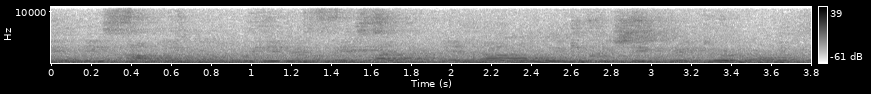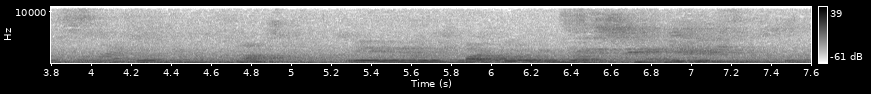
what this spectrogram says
hem de İstanbul Ekonomi Birliği ve sertifiklerinden dolayı çok teşekkür ediyorum Organize Sanayi Bölgesi adına. E, farklı organizasyonlarda görüşmek üzere.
